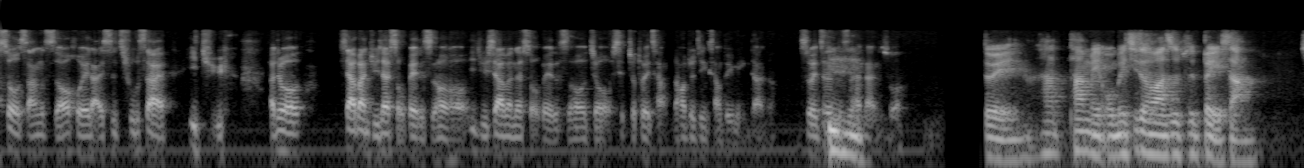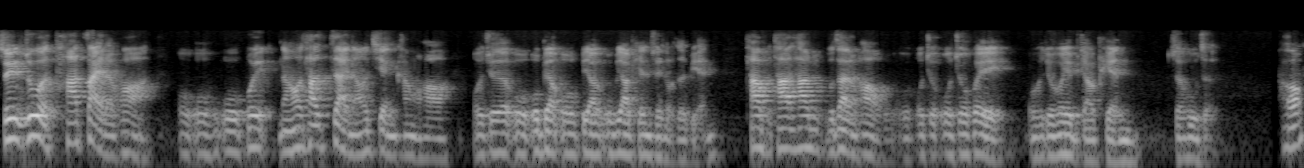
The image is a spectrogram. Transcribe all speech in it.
受伤的时候回来是初赛一局，他就。下半局在守备的时候，一局下半在守备的时候就就退场，然后就进伤病名单了，所以真的是很难说。对他，他没我没记错的话，是不是背伤？所以如果他在的话，我我我会，然后他在，然后健康的话，我觉得我我比较我比较我比较偏水手这边。他他他不在的话，我我就我就会我就会比较偏守护者。好，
